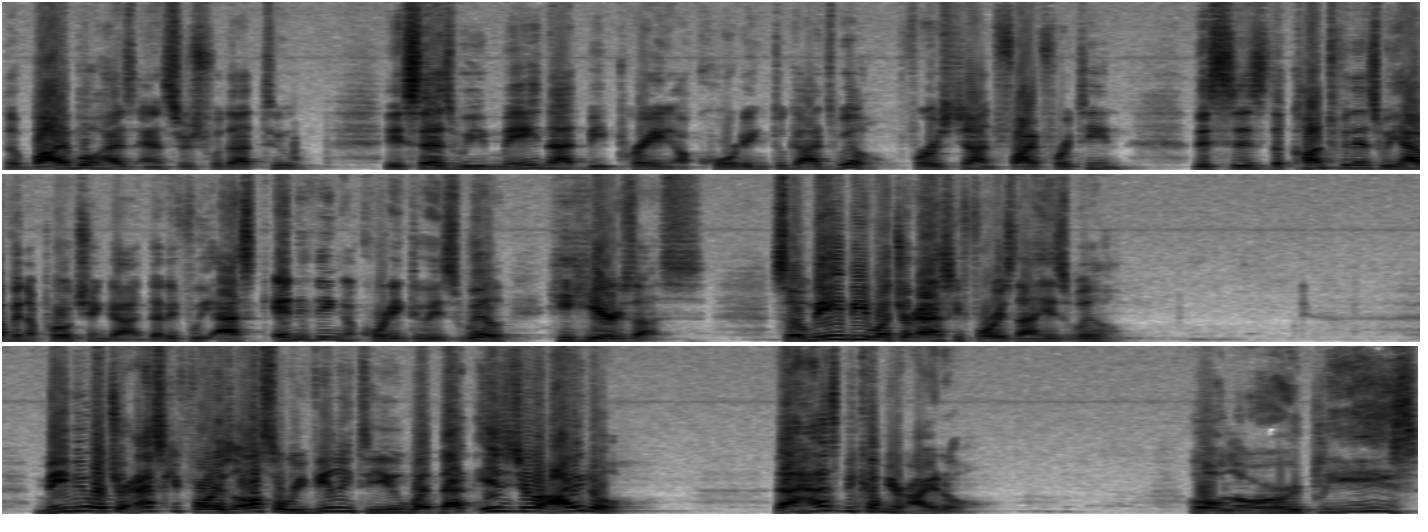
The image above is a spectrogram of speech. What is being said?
The Bible has answers for that too. It says we may not be praying according to God's will. 1 John 5:14. This is the confidence we have in approaching God that if we ask anything according to His will, He hears us. So maybe what you're asking for is not His will. Maybe what you're asking for is also revealing to you what that is your idol. That has become your idol. Oh Lord, please,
